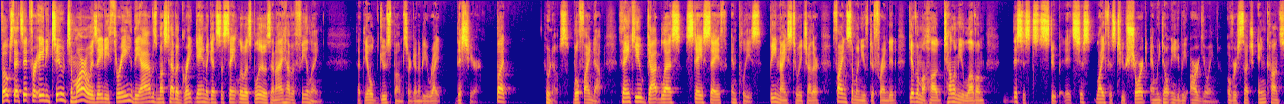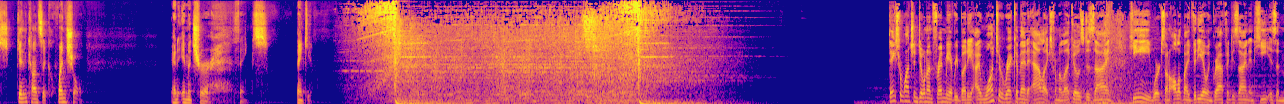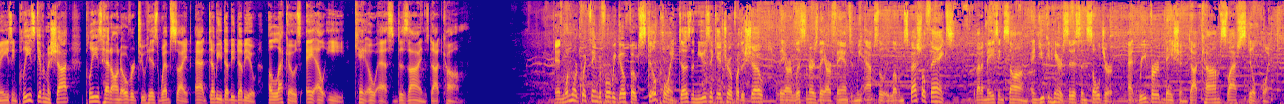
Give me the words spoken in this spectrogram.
Folks, that's it for 82. Tomorrow is 83. The Avs must have a great game against the St. Louis Blues, and I have a feeling that the old goosebumps are going to be right this year. But who knows? We'll find out. Thank you. God bless. Stay safe. And please be nice to each other. Find someone you've defriended. Give them a hug. Tell them you love them. This is stupid. It's just life is too short, and we don't need to be arguing over such incons- inconsequential and immature things. Thank you. Thanks for watching Don't Unfriend Me, everybody. I want to recommend Alex from Aleko's Design. He works on all of my video and graphic design, and he is amazing. Please give him a shot. Please head on over to his website at www.alekos, A-L-E-K-O-S, designs.com. And one more quick thing before we go, folks. Still Point does the music intro for the show. They are listeners, they are fans, and we absolutely love them. Special thanks that amazing song. And you can hear Citizen Soldier at reverbnation.com slash stillpoint.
